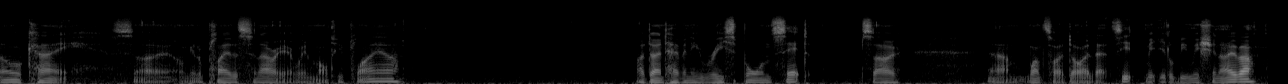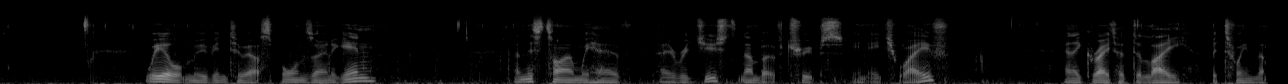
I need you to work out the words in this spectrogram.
okay so I'm going to play the scenario in multiplayer I don't have any respawn set so um, once I die that's it. It'll be mission over. We'll move into our spawn zone again. And this time we have a reduced number of troops in each wave and a greater delay between them.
